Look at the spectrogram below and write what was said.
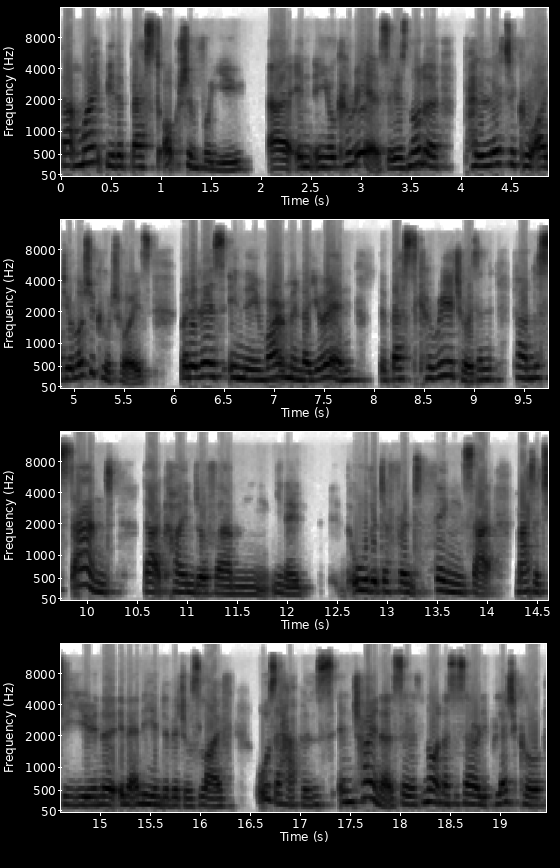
that might be the best option for you uh, in, in your career. So it's not a political, ideological choice, but it is in the environment that you're in, the best career choice. And to understand that kind of, um, you know, all the different things that matter to you in, a, in any individual's life also happens in China. So it's not necessarily political,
